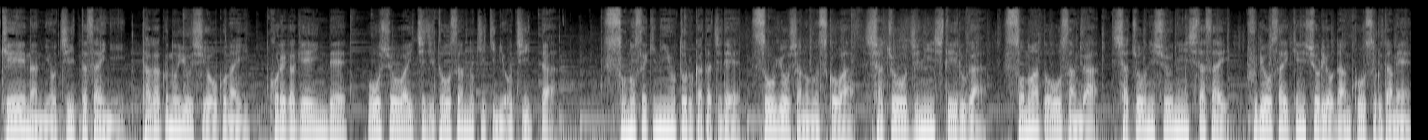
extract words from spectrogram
経営難に陥った際に多額の融資を行いこれが原因で王将は一時倒産の危機に陥った。その責任を取る形で創業者の息子は社長を辞任しているがその後王さんが社長に就任した際不良債権処理を断行するため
